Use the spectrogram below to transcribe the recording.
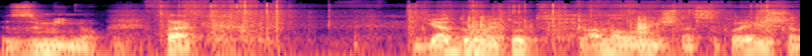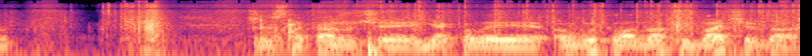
зміню. Так. Я думаю, тут аналогічна ситуація. Чесно кажучи, я коли викладав і бачив, так.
